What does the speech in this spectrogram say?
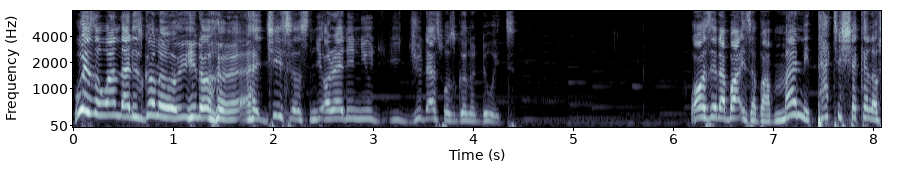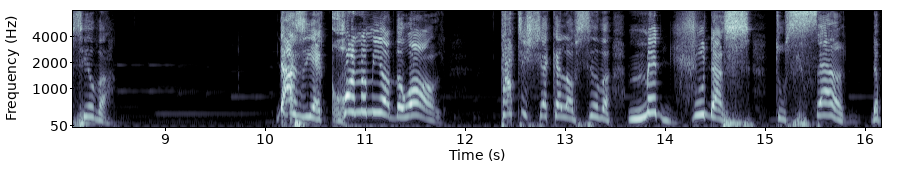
Who is the one that is going to, you know, Jesus already knew Judas was going to do it. What was it about? It's about money, 30 shekel of silver. That's the economy of the world. 30 shekel of silver made Judas to sell the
